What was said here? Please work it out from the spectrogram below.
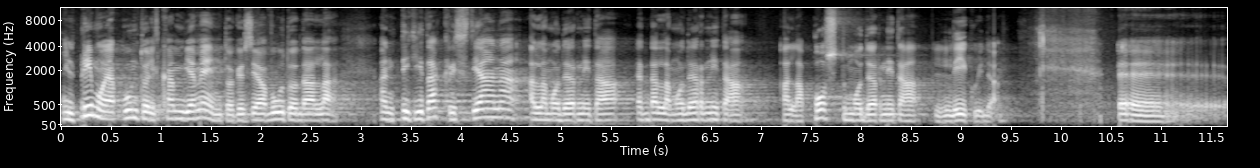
Il primo è appunto il cambiamento che si è avuto dall'antichità cristiana alla modernità e dalla modernità alla postmodernità liquida. Eh,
